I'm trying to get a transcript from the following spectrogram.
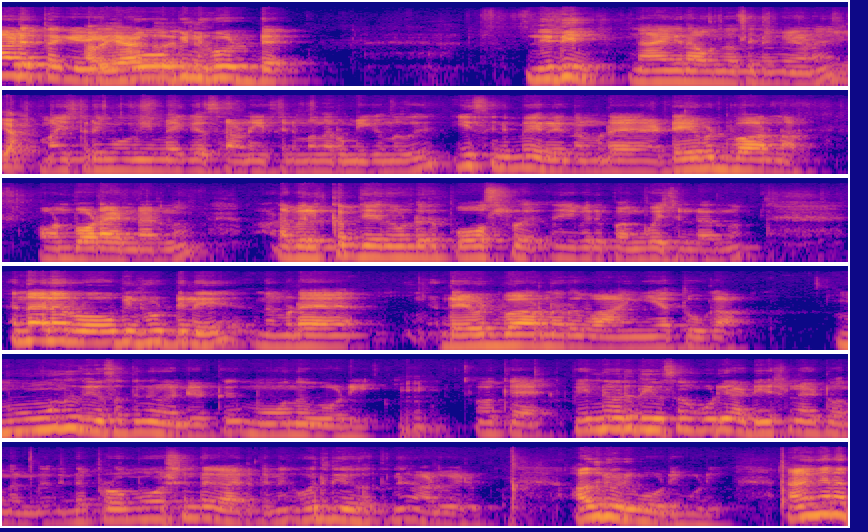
അടുത്ത കിഴി റോബിൻ ഹുഡ് നിതിൻ നായകനാവുന്ന സിനിമയാണ്. മൈത്രി മൂവി മേക്കേഴ്സ് ആണ് ഈ സിനിമ നിർമ്മിക്കുന്നത്. ഈ സിനിമയിൽ നമ്മുടെ ഡേവിഡ് വാർണർ ഓൺ ബോർഡായിട്ടുണ്ടായിരുന്നു ആളെ വെൽക്കം ചെയ്തുകൊണ്ട് ഒരു പോസ്റ്റർ ഇവർ പങ്കുവച്ചിട്ടുണ്ടായിരുന്നു. എന്തായാലും റോബിൻ ഹുഡിൽ നമ്മുടെ ഡേവിഡ് വാർണർ വാങ്ങിയ തുക മൂന്ന് ദിവസത്തിന് വേണ്ടിയിട്ട് മൂന്ന് കോടി. ഓക്കെ പിന്നെ ഒരു ദിവസം കൂടി അഡീഷണൽ ആയിട്ട് വന്നിട്ടുണ്ട്. ഇതിന്റെ പ്രൊമോഷന്റെ കാര്യത്തിന് ഒരു ദിവസത്തിന് ആൾ വരും. അതിനൊരു കോടി കൂടി. അങ്ങനെ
